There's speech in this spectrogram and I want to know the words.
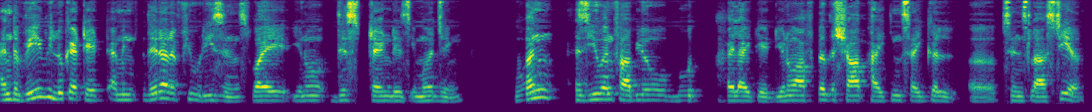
And the way we look at it, I mean, there are a few reasons why, you know, this trend is emerging. One, as you and Fabio both highlighted, you know, after the sharp hiking cycle uh, since last year,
